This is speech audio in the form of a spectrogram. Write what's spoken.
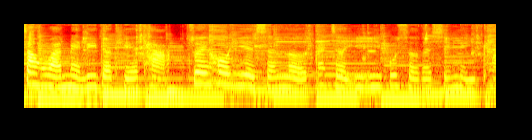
上完美丽的铁塔，最后夜深了，带着依依不舍的心离开。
